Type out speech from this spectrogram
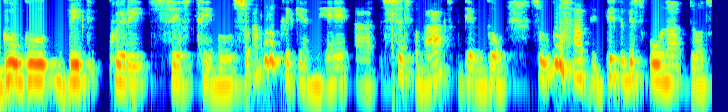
Google BigQuery sales table. So I'm going to click in here and search for that. There we go. So we're going to have the database owner dot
